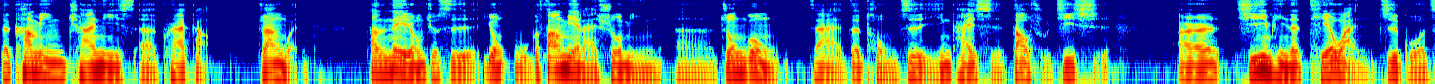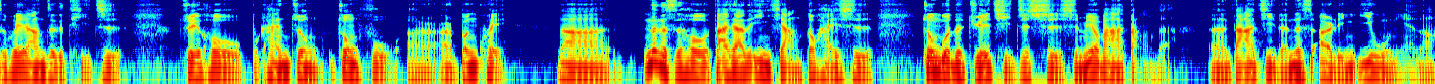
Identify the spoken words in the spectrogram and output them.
（The Coming Chinese a Crackout） 专文。它的内容就是用五个方面来说明，呃，中共。在的统治已经开始倒数计时，而习近平的铁腕治国只会让这个体制最后不堪重重负而而崩溃。那那个时候大家的印象都还是中国的崛起之势是没有办法挡的。嗯，大家记得那是二零一五年哦。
